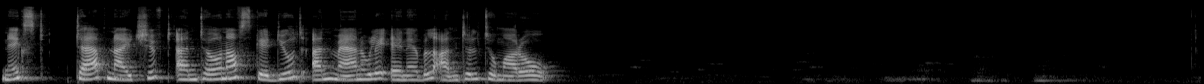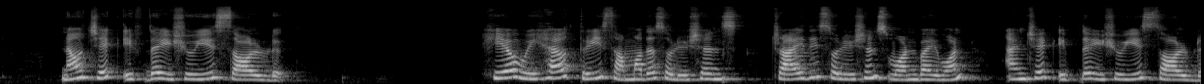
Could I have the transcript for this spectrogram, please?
Next, tap night shift and turn off scheduled and manually enable until tomorrow. Now check if the issue is solved. Here we have three some other solutions. Try these solutions one by one and check if the issue is solved.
